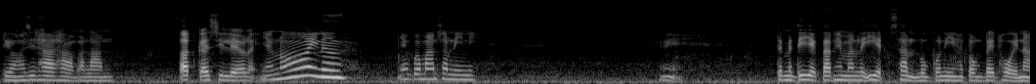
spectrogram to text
เดี๋ยวเขาสิทาถามอลัน ตัดไกลสิแล้วแหละยังน้อยหนึงยังประมาณสำนี้นี่นี่แต่แม่ตีอยากตัดให้มันละเอียดสั้นลงกว่านี้ค่ะต้องได้ถอยหน้า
